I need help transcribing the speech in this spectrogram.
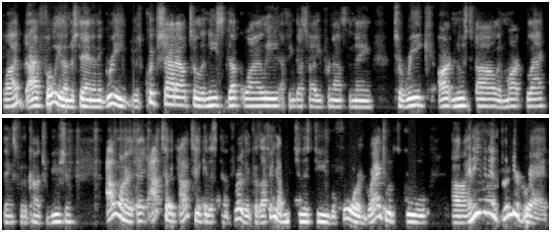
Well, I, I, fully understand and agree. Just a quick shout out to Lanice Duckwiley. I think that's how you pronounce the name. Tariq, Art Newstyle, and Mark Black. Thanks for the contribution. I want to. I'll take. I'll take it a step further because I think I mentioned this to you before in graduate school uh, and even in undergrad.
